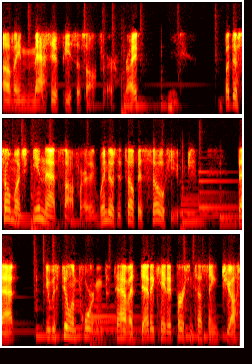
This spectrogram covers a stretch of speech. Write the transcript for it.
of a massive piece of software, right? But there's so much in that software. Windows itself is so huge that it was still important to have a dedicated person testing just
